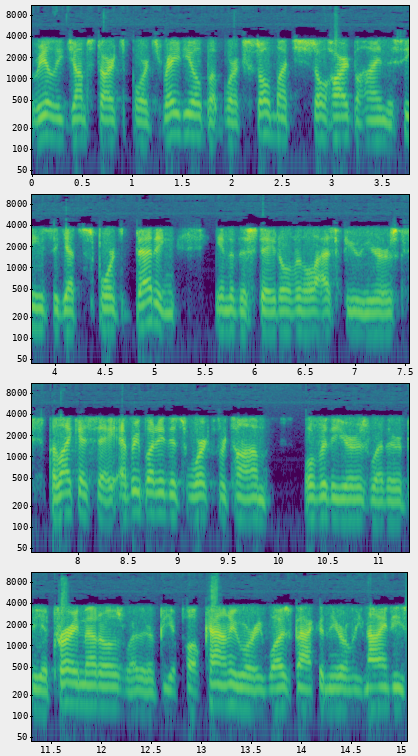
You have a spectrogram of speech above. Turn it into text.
really jumpstart sports radio, but worked so much, so hard behind the scenes to get sports betting into the state over the last few years. But like I say, everybody that's worked for Tom over the years, whether it be at Prairie Meadows, whether it be at Polk County, where he was back in the early '90s,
